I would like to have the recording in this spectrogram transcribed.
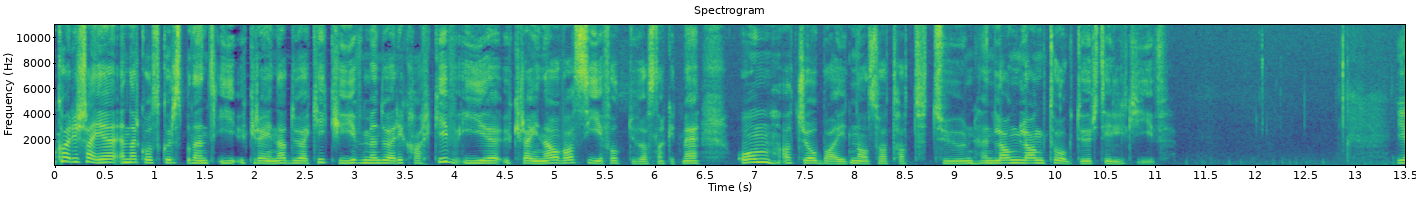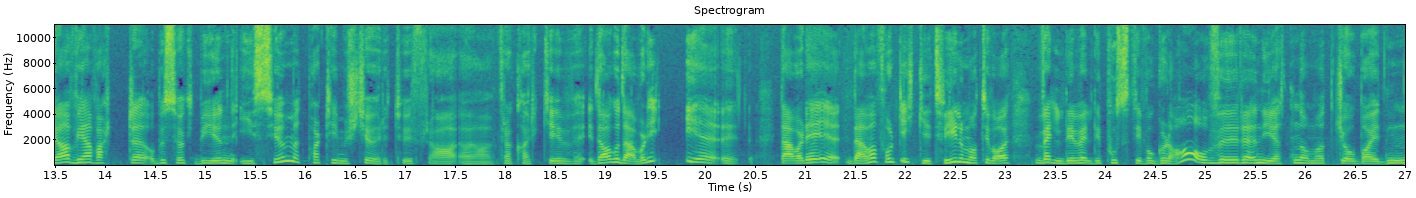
Og Kari Skeie, NRKs korrespondent i Ukraina. Du er ikke i Kyiv, men du er i Kharkiv i eh, Ukraina. og Hva sier folk du har snakket med om at Joe Biden altså har tatt turen, en lang, lang togtur til Kyiv? Ja, vi har vært eh, og besøkt byen Isium, et par timers kjøretur fra, eh, fra Kharkiv i dag. og Der var det der var, det, der var, folk ikke i tvil om at de var veldig veldig positive og glad over eh, nyheten om at Joe Biden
